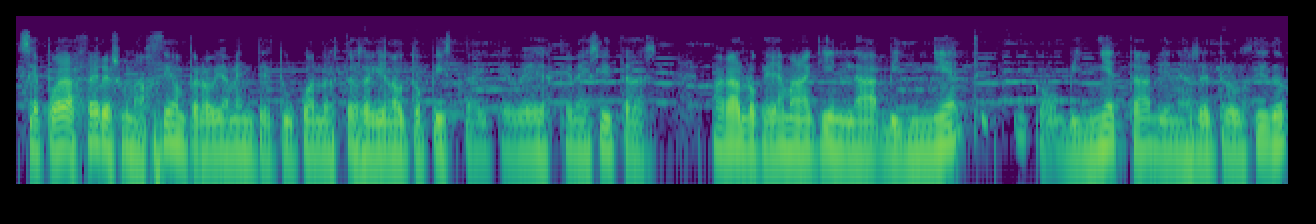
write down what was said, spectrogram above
Se puede hacer, es una opción, pero obviamente tú cuando estás aquí en la autopista y te ves que necesitas pagar lo que llaman aquí la viñeta, con viñeta viene a ser traducido,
